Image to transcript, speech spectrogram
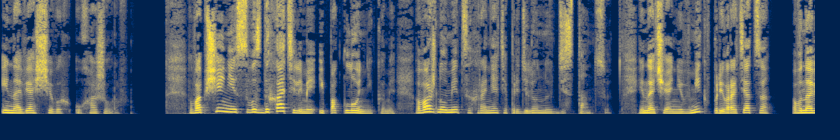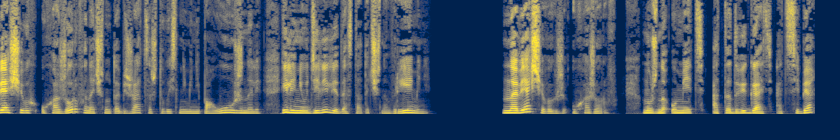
и навязчивых ухажеров. В общении с воздыхателями и поклонниками важно уметь сохранять определенную дистанцию, иначе они вмиг превратятся в навязчивых ухажеров и начнут обижаться, что вы с ними не поужинали или не уделили достаточно времени. Навязчивых же ухажеров нужно уметь отодвигать от себя,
